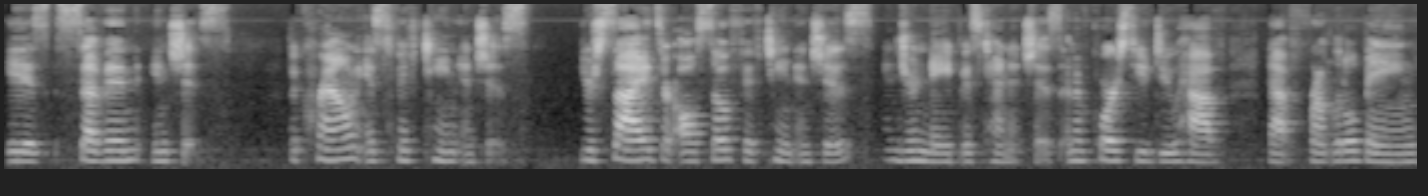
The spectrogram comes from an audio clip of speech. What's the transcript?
is seven inches. The crown is 15 inches. Your sides are also 15 inches and your nape is 10 inches. And of course you do have that front little bang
